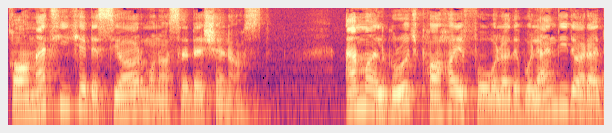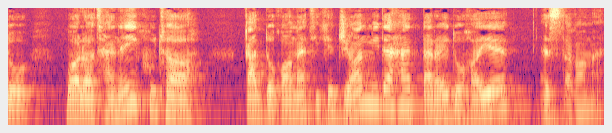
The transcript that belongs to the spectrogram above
قامتی که بسیار مناسب شناست اما الگروج پاهای فوقالعاده بلندی دارد و بالاتنه کوتاه قد و قامتی که جان می‌دهد برای دوهای استقامت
